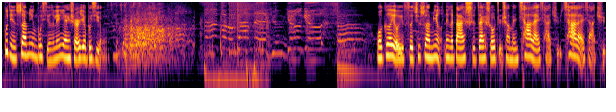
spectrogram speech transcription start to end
不仅算命不行，连眼神也不行。”我哥有一次去算命，那个大师在手指上面掐来掐去，掐来掐去，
